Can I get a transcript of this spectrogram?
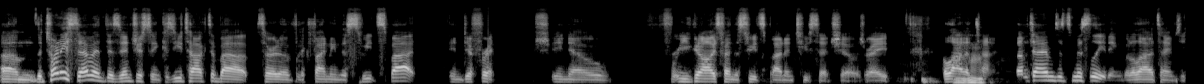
Um, the 27th is interesting because you talked about sort of like finding the sweet spot in different, you know, for, you can always find the sweet spot in two set shows, right? A lot Mhm. of times. Sometimes it's misleading, but a lot of times you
